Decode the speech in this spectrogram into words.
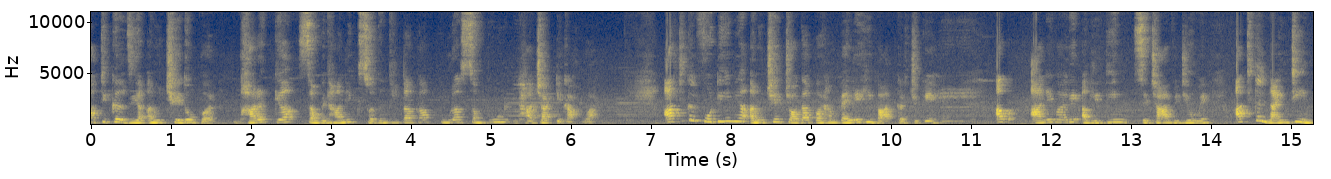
आर्टिकल्स या अनुच्छेदों पर भारत का संवैधानिक स्वतंत्रता का पूरा संपूर्ण ढांचा टिका हुआ। है आर्टिकल 14 या अनुच्छेद 14 पर हम पहले ही बात कर चुके हैं। अब आने वाले अगले तीन से चार वीडियो में आर्टिकल 19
